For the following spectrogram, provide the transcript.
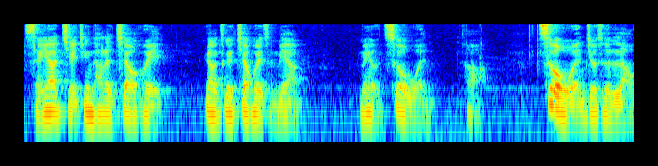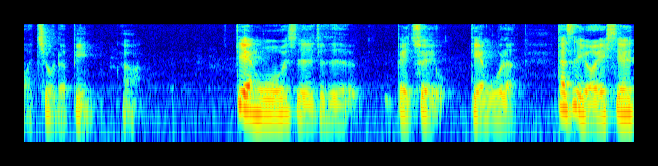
神要洁净他的教会，让这个教会怎么样？没有皱纹啊，皱纹就是老旧的病啊，玷污是就是被罪玷污了，但是有一些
